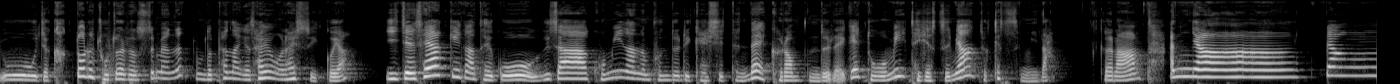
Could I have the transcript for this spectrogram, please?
요 이제 각도를 조절해서 쓰면은 좀 더 편하게 사용을 할 수 있고요. 이제 새학기가 되고 의자 고민하는 분들이 계실 텐데 그런 분들에게 도움이 되셨으면 좋겠습니다. 그럼 안녕 뿅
